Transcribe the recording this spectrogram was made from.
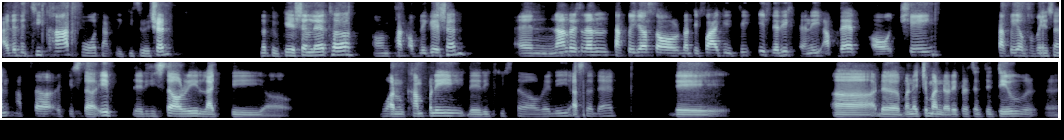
identity card for tax registration, notification letter on tax obligation, and non-resident taxpayer shall notify if there is any update or change taxpayer information after register. If they register already, like the uh, one company, they register already. After that, they uh, the management, the representative, uh,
